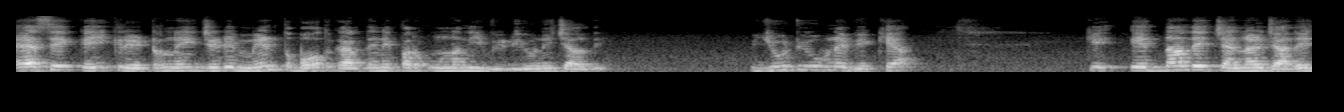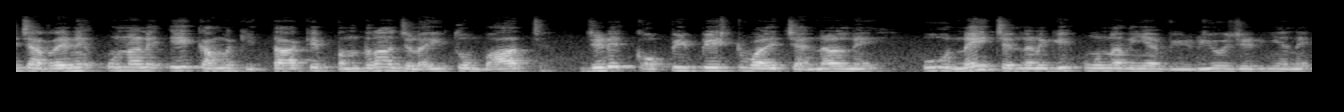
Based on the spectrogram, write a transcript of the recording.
ਐਸੇ ਕਈ ਕ੍ਰੀਏਟਰ ਨੇ ਜਿਹੜੇ ਮਿਹਨਤ ਬਹੁਤ ਕਰਦੇ ਨੇ, ਪਰ ਉਹਨਾਂ ਦੀ ਵੀਡੀਓ ਨਹੀਂ ਚੱਲਦੀ। YouTube ਨੇ ਵੇਖਿਆ ਕਿ ਇਦਾਂ ਦੇ ਚੈਨਲ ਜ਼ਿਆਦਾ ਚੱਲ ਰਹੇ ਨੇ। ਉਹਨਾਂ ਨੇ ਇਹ ਕੰਮ ਕੀਤਾ ਕਿ 15 ਜੁਲਾਈ ਤੋਂ ਬਾਅਦ 'ਚ ਜਿਹੜੇ ਕਾਪੀ ਪੇਸਟ ਵਾਲੇ ਚੈਨਲ ਨੇ ਉਹ ਨਹੀਂ ਚੱਲਣਗੇ, ਉਹਨਾਂ ਦੀਆਂ ਵੀਡੀਓ ਜਿਹੜੀਆਂ ਨੇ,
